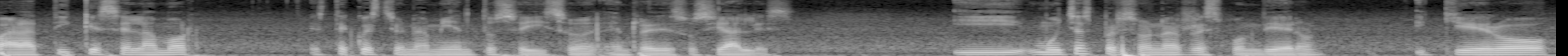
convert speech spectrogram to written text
¿para ti qué es el amor? Este cuestionamiento se hizo en redes sociales y muchas personas respondieron y quiero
